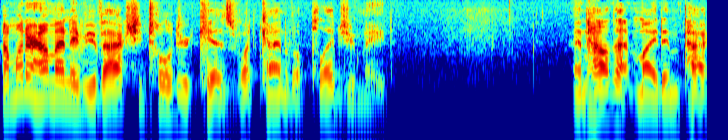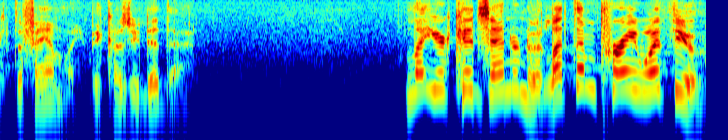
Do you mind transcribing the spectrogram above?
I wonder how many of you have actually told your kids what kind of a pledge you made and how that might impact the family because you did that. Let your kids enter into it. Let them pray with you.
